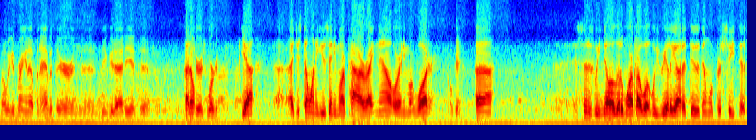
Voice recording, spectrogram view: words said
Well, we could bring it up and have it there, and uh, it'd be a good idea to I make don't- sure it's working. Yeah, uh, I just don't want to use any more power right now or any more water. Okay. Uh, as soon as we know a little more about what we really ought to do, then we'll proceed to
